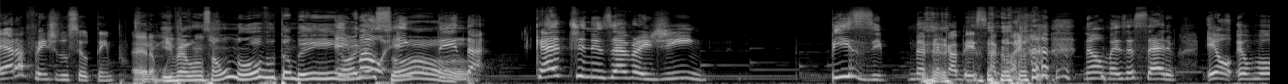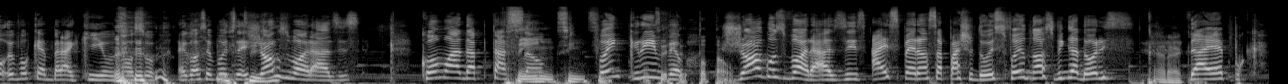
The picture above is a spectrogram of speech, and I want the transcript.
era à frente do seu tempo. Era e vai lançar um novo também, hein? Irmão, Olha só! entenda. Katniss Everdeen pise na minha cabeça agora. Não, mas é sério. Eu, eu, vou, eu vou quebrar aqui o nosso negócio. Eu vou dizer, Jogos Vorazes, como adaptação, Sim, sim, sim. foi incrível. Total. Jogos Vorazes, A Esperança Parte 2, foi o nosso Vingadores Caraca. da época.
